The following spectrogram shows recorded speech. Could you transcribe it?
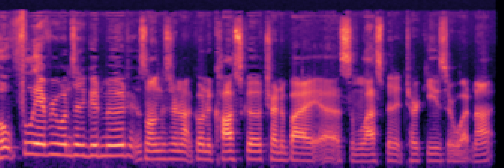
hopefully everyone's in a good mood as long as they're not going to Costco trying to buy uh, some last minute turkeys or whatnot.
